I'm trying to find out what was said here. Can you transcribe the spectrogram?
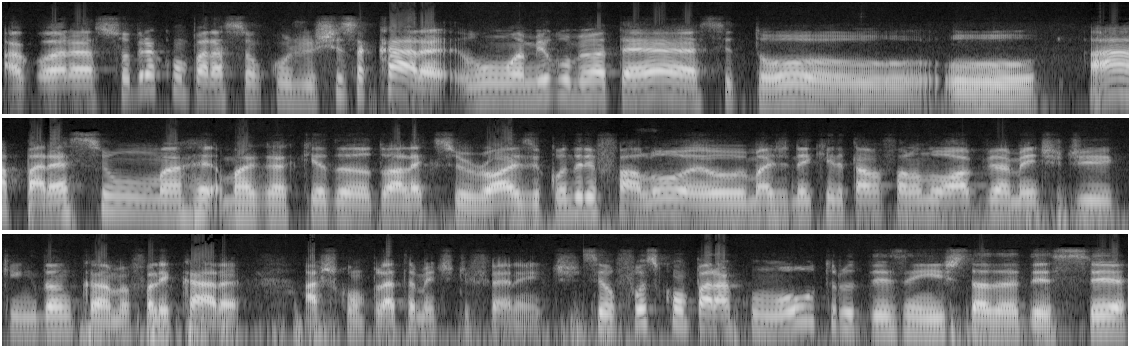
Agora, sobre a comparação com Justiça, cara, um amigo meu até citou o. o- ah, parece uma, uma HQ do, do Alex Royce. E quando ele falou, eu imaginei que ele tava falando, obviamente, de Kingdom Come. Eu falei, cara, acho completamente diferente. Se eu fosse comparar com outro desenhista da DC,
